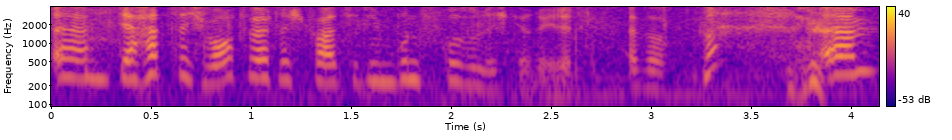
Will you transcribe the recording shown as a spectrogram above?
Ähm, der hat sich wortwörtlich quasi den Mund fusselig geredet. Also, ne? ähm,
